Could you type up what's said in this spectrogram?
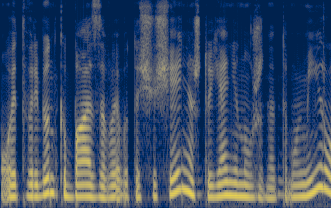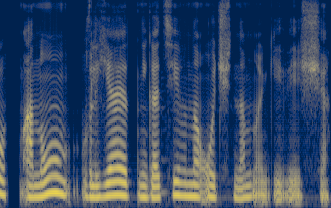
у этого ребенка базовое вот ощущение, что я не нужен этому миру, оно влияет негативно очень на многие вещи.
